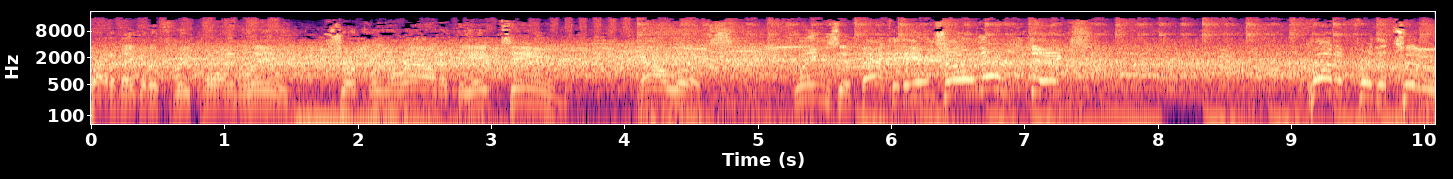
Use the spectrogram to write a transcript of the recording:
Try to make it a three-point lead. Circling around at the 18. Now looks. Flings it back at the end zone. There's Diggs. Caught it for the two.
